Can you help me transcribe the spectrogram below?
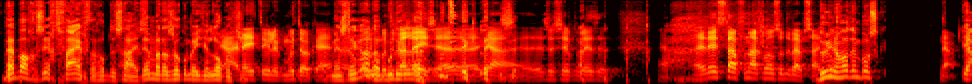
We hebben al gezegd 50 op de site, hè, maar dat is ook een beetje een lokketje. Ja, nee, tuurlijk moet ook. Hè. Mensen denken, oh, dat moet wel ik lezen. Hè? Uh, ja, zo simpel is het. Ja. Nee, dit staat vandaag bij ons op de website. Doe je nog wat in Bos? Nou, ja,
